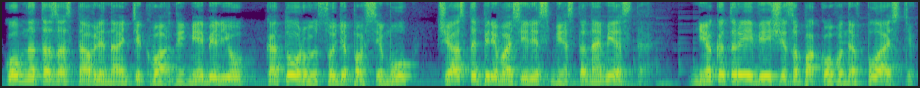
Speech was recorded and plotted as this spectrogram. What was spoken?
Комната заставлена антикварной мебелью, которую, судя по всему, часто перевозили с места на место. Некоторые вещи запакованы в пластик.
